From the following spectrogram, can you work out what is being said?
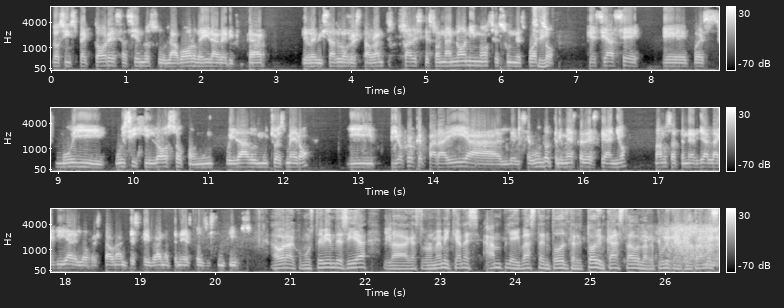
los inspectores haciendo su labor de ir a verificar y revisar los restaurantes. Tú sabes que son anónimos, es un esfuerzo que se hace eh, pues muy, muy sigiloso, con un cuidado y mucho esmero. Y yo creo que para ahí al segundo trimestre de este año vamos a tener ya la guía de los restaurantes que van a tener estos distintivos. Ahora, como usted bien decía, la gastronomía mexicana es amplia y vasta en todo el territorio. En cada estado de la República encontramos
